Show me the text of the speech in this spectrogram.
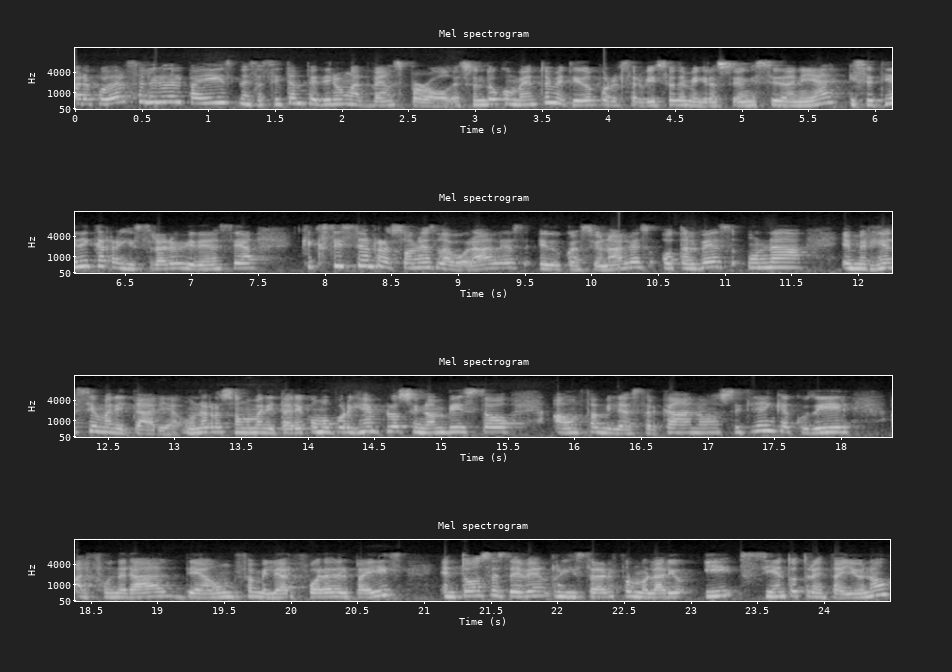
Para poder salir del país necesitan pedir un advance parole. Es un documento emitido por el Servicio de Migración y Ciudadanía y se tiene que registrar evidencia que existen razones laborales, educacionales o tal vez una emergencia humanitaria, una razón humanitaria como por ejemplo si no han visto a un familiar cercano, si tienen que acudir al funeral de a un familiar fuera del país, entonces deben registrar el formulario I-131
